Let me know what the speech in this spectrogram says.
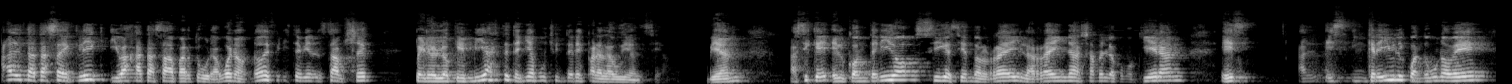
Alta tasa de clic y baja tasa de apertura. Bueno, no definiste bien el subject, pero lo que enviaste tenía mucho interés para la audiencia. Bien. Así que el contenido sigue siendo el rey, la reina, llámenlo como quieran. Es, es increíble cuando uno ve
